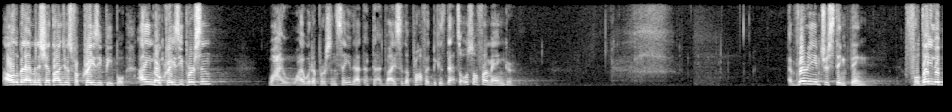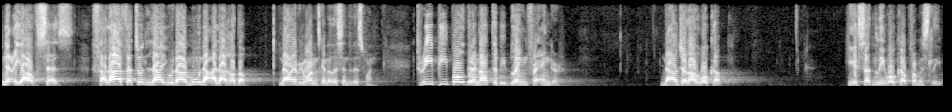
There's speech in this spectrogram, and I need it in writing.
A'udhu billahi minash shaitan rajim is for crazy people. I ain't no crazy person. Why, why would a person say that at the advice of the Prophet? Because that's also from anger. A very interesting thing. Fudayl ibn Iyadh says, ثلاثة لا يلامون على غضب. Now everyone's going to listen to this one. Three people, they're not to be blamed for anger. Now Jalal woke up. He suddenly woke up from his sleep.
